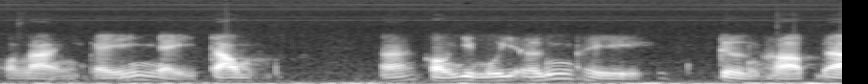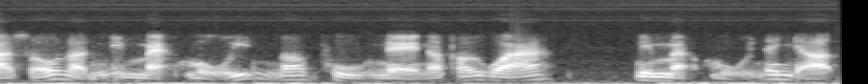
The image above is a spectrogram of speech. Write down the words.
hoặc là cái nhầy trong. À, còn viêm mũi dị ứng thì trường hợp đa số là niêm mạc mũi nó phù nề nó thối quá niêm mạc mũi nó nhợt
